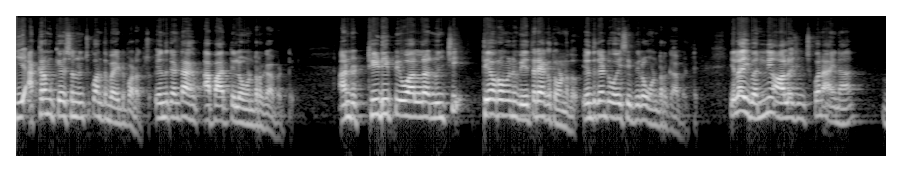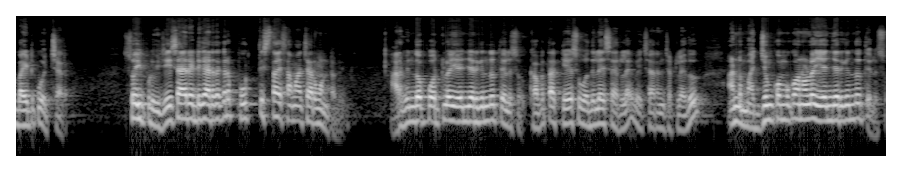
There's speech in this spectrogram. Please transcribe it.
ఈ అక్రమ కేసుల నుంచి కొంత బయటపడవచ్చు ఎందుకంటే ఆ- పార్టీలో ఉండరు కాబట్టి. అండ్ టీడీపీ వాళ్ళ నుంచి తీవ్రమైన వ్యతిరేకత ఉండదు. ఎందుకంటే వైసీపీలో ఉండరు కాబట్టి. ఇలా ఇవన్నీ ఆలోచించుకొని ఆయన బయటకు వచ్చారు. సో ఇప్పుడు విజయసాయి రెడ్డి గారి దగ్గర పూర్తి స్థాయి సమాచారం ఉంటుంది. అరవిందో పోర్టులో ఏం జరిగిందో తెలుసు. కాకపోతే ఆ కేసు వదిలేశారులే విచారించట్లేదు. అండ్ మద్యం కుంభకోణంలో ఏం జరిగిందో తెలుసు.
